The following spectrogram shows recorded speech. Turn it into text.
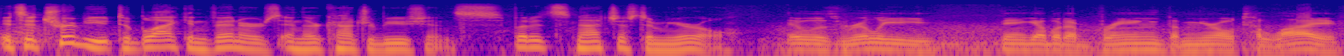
It's a tribute to black inventors and their contributions, but it's not just a mural. It was really being able to bring the mural to life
